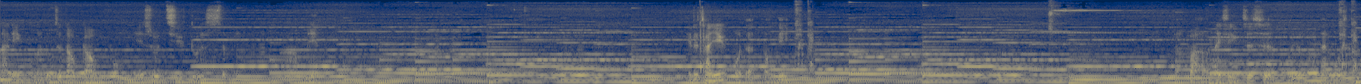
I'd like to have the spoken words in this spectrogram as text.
带领我们如此祷告，奉耶稣基督的圣名。参与我的动力，支持，为了台牧场祷告。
